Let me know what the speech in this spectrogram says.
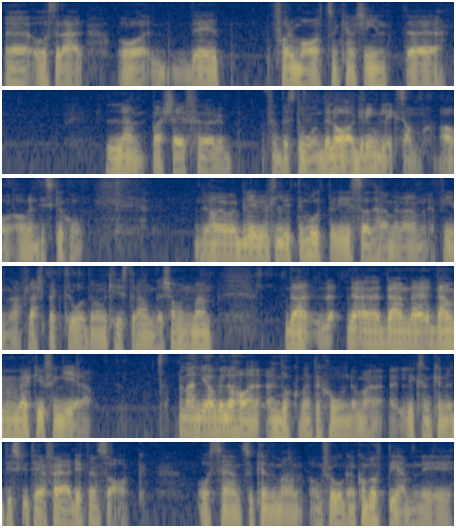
Eh, och sådär. Och det är ett format som kanske inte lämpar sig för, för bestående lagring liksom av, av en diskussion. Nu har jag väl blivit lite motbevisad här med den fina Flashback-tråden om Christer Andersson, men den, den, den, verkar ju fungera. Men jag ville ha en, en, dokumentation där man liksom kunde diskutera färdigt en sak och sen så kunde man, om frågan kom upp igen i,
